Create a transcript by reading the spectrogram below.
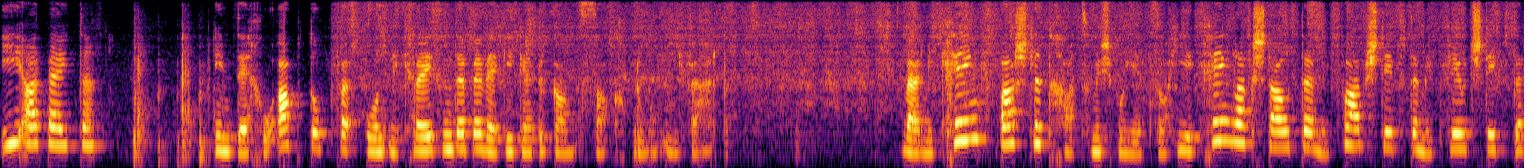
bisschen einarbeiten, im Deckel abtupfen und mit kreisenden Bewegungen den ganzen Sack braun einfärben. Wer mit King bastelt, kann zum Beispiel jetzt so hier King gestalten, mit Farbstiften, mit Filzstiften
